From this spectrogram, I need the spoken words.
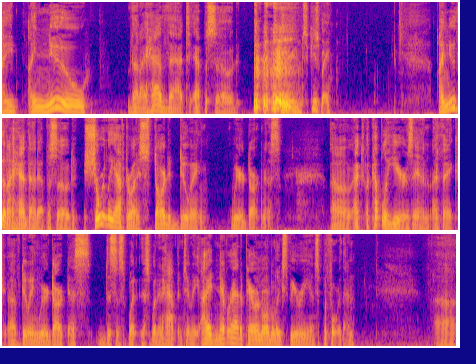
I I knew that I had that episode. excuse me. I knew that I had that episode shortly after I started doing Weird Darkness. Uh, a couple of years in, I think, of doing Weird Darkness, this is what this is when it happened to me. I had never had a paranormal experience before then. Uh,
